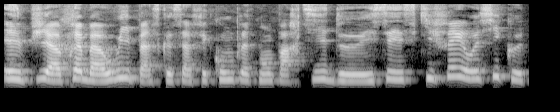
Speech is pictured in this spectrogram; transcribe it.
Et puis après, bah oui, parce que ça fait complètement partie de. Et c'est ce qui fait aussi que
